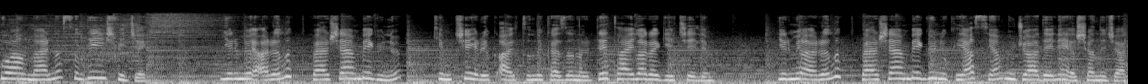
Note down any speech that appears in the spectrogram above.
Puanlar nasıl değişecek? 20 Aralık Perşembe günü kim çeyrek altını kazanır detaylara geçelim. 20 Aralık Perşembe günü kıyasya mücadele yaşanacak.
